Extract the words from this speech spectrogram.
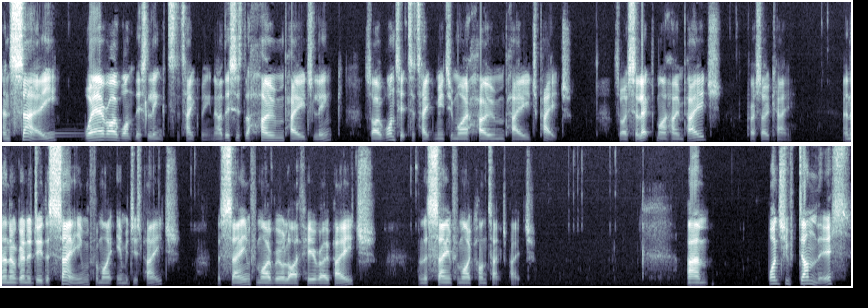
and say where I want this link to take me. Now this is the home page link so I want it to take me to my home page page. So I select my home page, press OK. And then I'm going to do the same for my images page, the same for my real life hero page, and the same for my contact page. Um, once you've done this,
